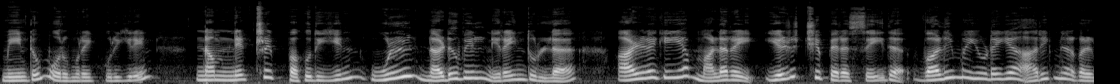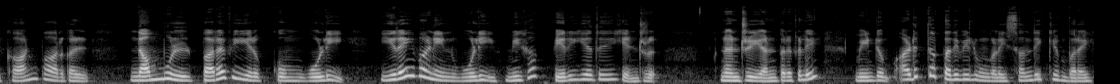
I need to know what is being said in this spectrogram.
மீண்டும் ஒரு முறை கூறுகிறேன் நம் நெற்றிப் பகுதியின் உள் நடுவில் நிறைந்துள்ள அழகிய மலரை எழுச்சி பெற செய்த வலிமையுடைய அறிஞர்கள் காண்பார்கள். நம்முள் பரவியிருக்கும் ஒளி இறைவனின் ஒளி மிக பெரியது என்று. நன்றி அன்பர்களே மீண்டும் அடுத்த பதிவில் உங்களை சந்திக்கும் வரை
